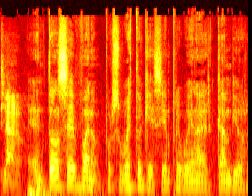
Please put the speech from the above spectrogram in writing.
Claro, Entonces, bueno, por supuesto que siempre pueden haber cambios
